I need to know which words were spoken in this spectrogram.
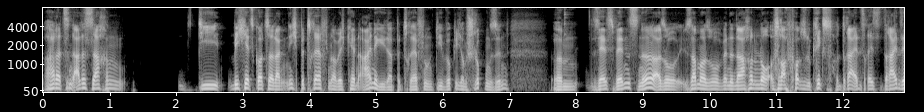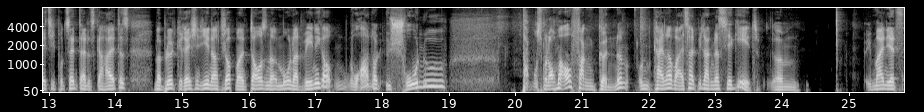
Ah, das sind alles Sachen, die mich jetzt Gott sei Dank nicht betreffen, aber ich kenne einige, die das betreffen die wirklich am Schlucken sind. Ähm, selbst wenn's, ne, also ich sag mal so, wenn du nachher noch drauf kommst, du kriegst 63 Prozent deines Gehaltes, mal blöd gerechnet, je nach Job mal ein Tausender im Monat weniger, boah, das ist schon, äh, das muss man auch mal auffangen können, ne? Und keiner weiß halt, wie lange das hier geht. Ähm, ich meine jetzt,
